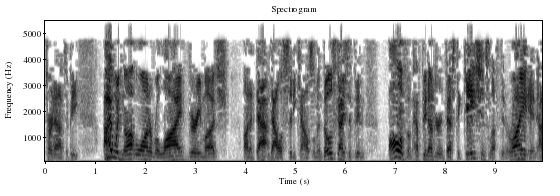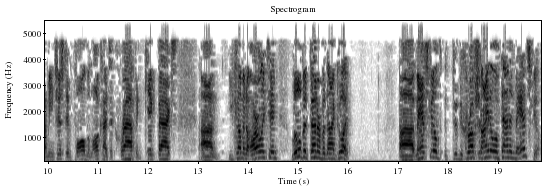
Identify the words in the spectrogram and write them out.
turn out to be. I would not want to rely very much on a da- Dallas city councilman. Those guys have been, all of them have been under investigations left and right, and I mean, just involved with all kinds of crap and kickbacks. Um, you come into Arlington, a little bit better, but not good. Uh, Mansfield, the corruption I know of down in Mansfield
